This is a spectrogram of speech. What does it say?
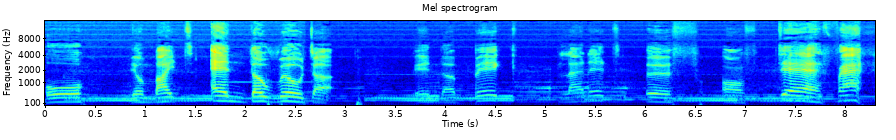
Or you might end the world up. In the big planet Earth of death.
